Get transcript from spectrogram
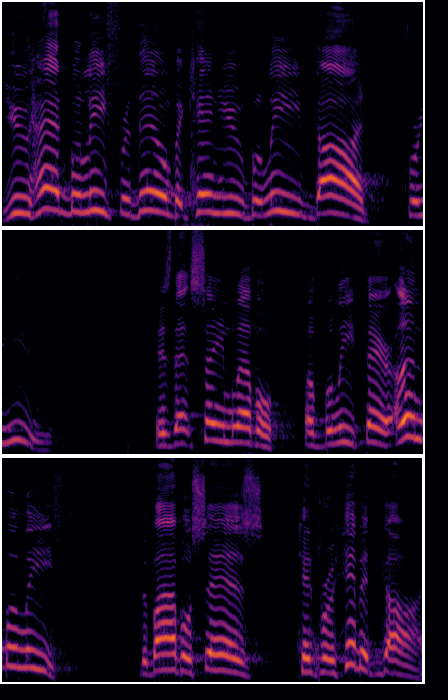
You had belief for them, but can you believe God for you? Is that same level of belief there? Unbelief, the Bible says, can prohibit God.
